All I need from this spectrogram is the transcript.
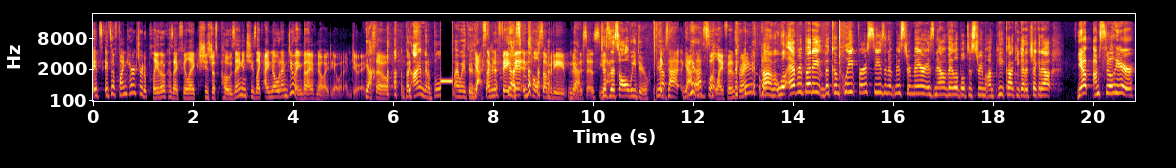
it's it's a fun character to play though because I feel like she's just posing and she's like, I know what I'm doing, but I have no idea what I'm doing. Yeah. So, but I am gonna blow my way through. Yes. I'm gonna fake yes. it until somebody notices. Yeah. Just that's all we do. Yep. Exactly. Yeah, yes. that's what life is, right? um, well, everybody, the complete first season of Mr. Mayor is now available to stream on Peacock. You got to check it out. Yep, I'm still here,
